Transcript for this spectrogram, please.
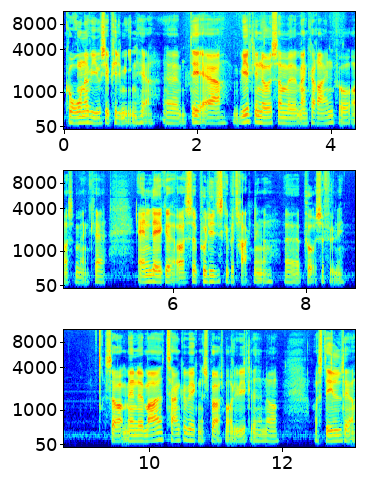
coronavirusepidemien her. Øh, det er virkelig noget, som øh, man kan regne på, og som man kan anlægge også politiske betragtninger øh, på selvfølgelig. Så, men øh, meget tankevækkende spørgsmål i virkeligheden at, at stille der.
